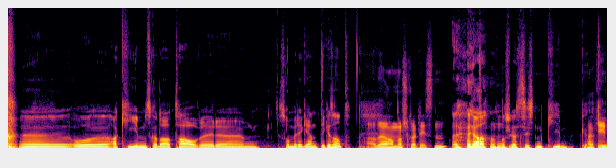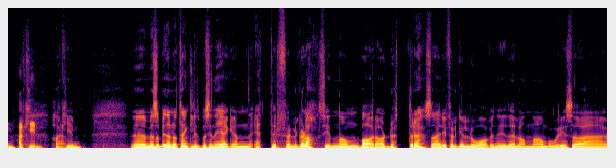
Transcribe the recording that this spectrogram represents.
Eh, og Akim skal da ta over eh, som regent, ikke sant? ja. Det er han norske artisten. ja, norske artisten Kim. Hakim. Hakim. Hakim. Eh, Men så begynner han å tenke litt på sin egen etterfølger, da. Siden han bare har døtre, så er ifølge loven i det landet han bor i, så er,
